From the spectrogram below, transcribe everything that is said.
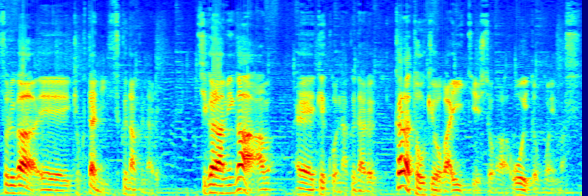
それが、えー、極端に少なくなる。しがらみが、えー、結構なくなるから東京がいいっていう人が多いと思います。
